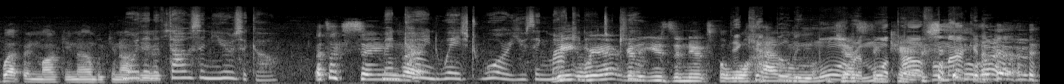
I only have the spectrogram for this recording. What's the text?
weapon Machina we cannot use. More than a thousand years ago, That's like saying mankind waged war using that we, machina we to aren't going to use the nukes, but They we'll kept have building them more just and in more case. powerful Machina. We'll have them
